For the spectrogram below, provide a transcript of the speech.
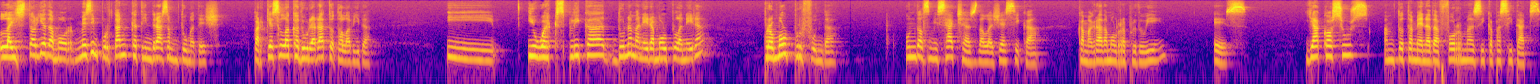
la història d'amor més important que tindràs amb tu mateix, perquè és la que durarà tota la vida. I, i ho explica d'una manera molt planera, però molt profunda. Un dels missatges de la Jèssica que m'agrada molt reproduir és hi ha cossos amb tota mena de formes i capacitats.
